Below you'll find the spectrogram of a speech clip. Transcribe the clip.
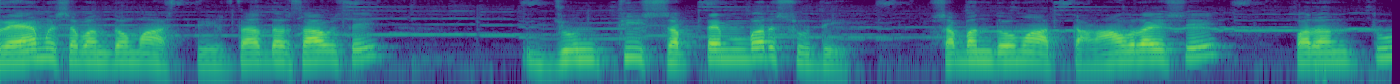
પ્રેમ સંબંધોમાં સ્થિરતા દર્શાવશે. જૂનથી સપ્ટેમ્બર સુધી સંબંધોમાં તણાવ રહેશે, પરંતુ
